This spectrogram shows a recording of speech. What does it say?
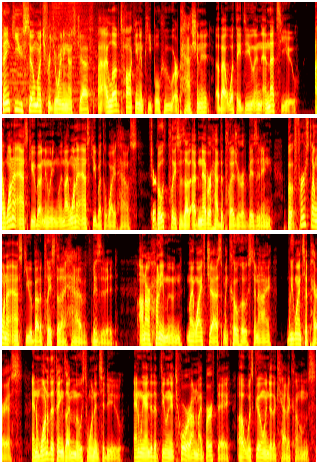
Thank you so much for joining us, Jeff. I-, I love talking to people who are passionate about what they do, and, and that's you. I want to ask you about New England. I want to ask you about the White House. Sure. Both places I- I've never had the pleasure of visiting. But first, I want to ask you about a place that I have visited. On our honeymoon, my wife Jess, my co host, and I, we went to Paris. And one of the things I most wanted to do, and we ended up doing a tour on my birthday, uh, was go into the catacombs.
